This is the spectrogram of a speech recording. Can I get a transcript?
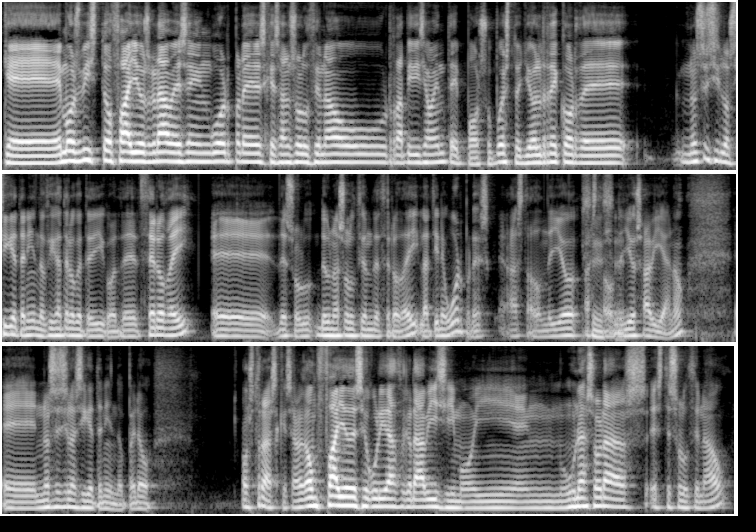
¿Que hemos visto fallos graves en WordPress que se han solucionado rapidísimamente? Por supuesto. Yo el récord de... No sé si lo sigue teniendo, fíjate lo que te digo. De 0 day, eh, de, solu- de una solución de 0 day, la tiene WordPress, hasta donde yo, hasta Sí, donde yo sabía, ¿no? Eh, no sé si la sigue teniendo, pero... Ostras, que salga un fallo de seguridad gravísimo y en unas horas esté solucionado,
